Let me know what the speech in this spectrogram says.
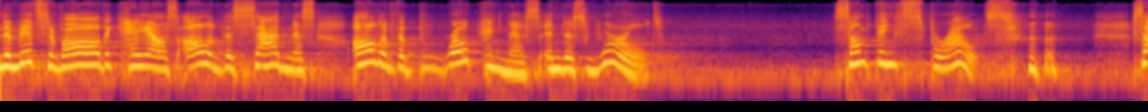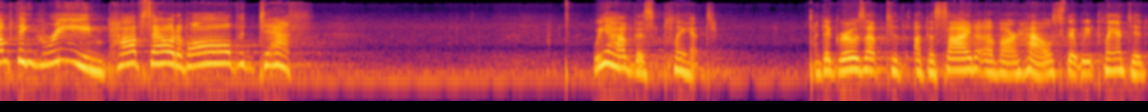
the midst of all the chaos, all of the sadness, all of the brokenness in this world, something sprouts. something green pops out of all the death. We have this plant that grows up to the side of our house that we planted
